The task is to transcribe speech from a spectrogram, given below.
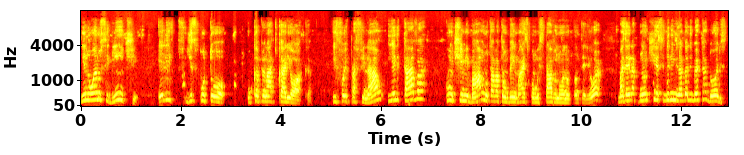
e no ano seguinte ele disputou o Campeonato Carioca e foi para a final, e ele estava com um time mal, não estava tão bem mais como estava no ano anterior, mas ainda não tinha sido eliminado da Libertadores.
